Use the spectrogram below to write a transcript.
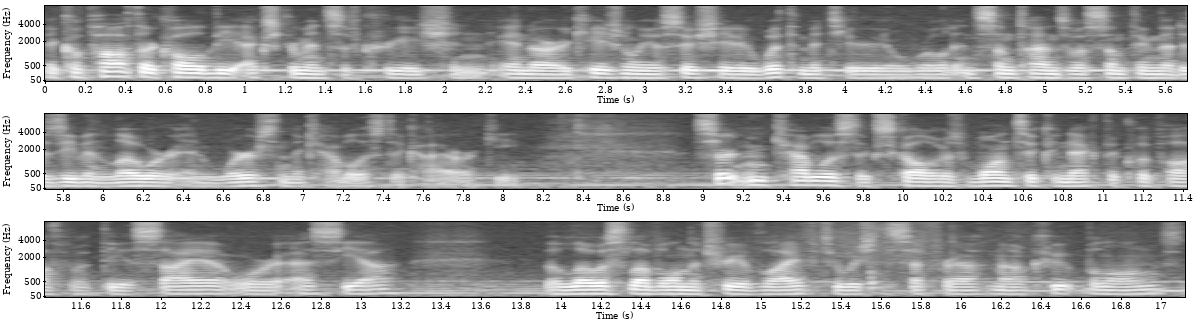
The Qliphoth are called the excrements of creation and are occasionally associated with the material world and sometimes with something that is even lower and worse in the Kabbalistic hierarchy. Certain Kabbalistic scholars want to connect the Qliphoth with the Asaya or Asiya, the lowest level on the tree of life to which the Sephiroth Malkut belongs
